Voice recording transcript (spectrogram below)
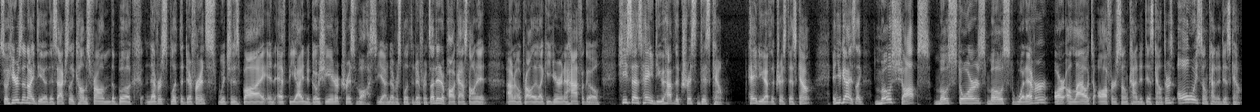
So here's an idea. This actually comes from the book Never Split the Difference, which is by an FBI negotiator, Chris Voss. Yeah, Never Split the Difference. I did a podcast on it, I don't know, probably like a year and a half ago. He says, Hey, do you have the Chris discount? Hey, do you have the Chris discount? And you guys, like most shops, most stores, most whatever are allowed to offer some kind of discount. There's always some kind of discount.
